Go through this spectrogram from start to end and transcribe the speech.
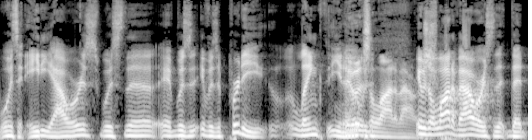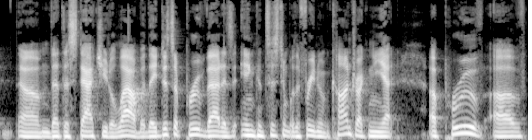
was it eighty hours? Was the it was it was a pretty length. You know, It was a lot of hours. It was a lot of hours that that um, that the statute allowed, but they disapprove that as inconsistent with the freedom of contract, and yet approve of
